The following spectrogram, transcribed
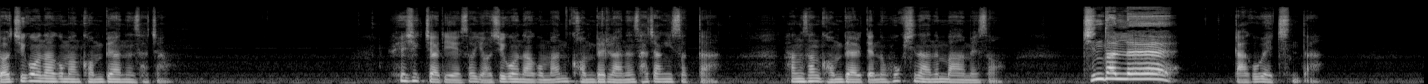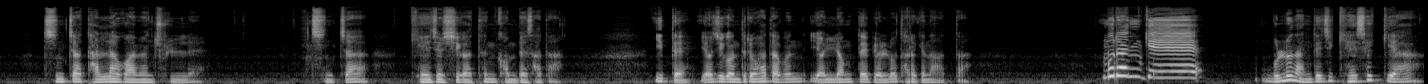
여직원하고만 건배하는 사장. 회식 자리에서 여직원하고만 건배를 하는 사장이 있었다. 항상 건배할 때는 혹시나 하는 마음에서 진달래! 라고 외친다. 진짜 달라고 하면 줄래. 진짜 개저씨 같은 건배사다. 이때 여직원들의 화답은 연령대별로 다르게 나왔다. 물 한 개! 물론 안 되지 개새끼야.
